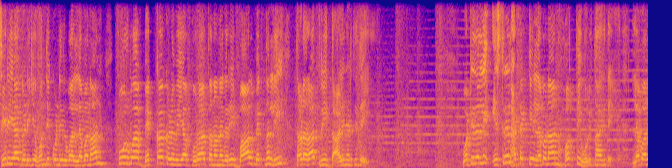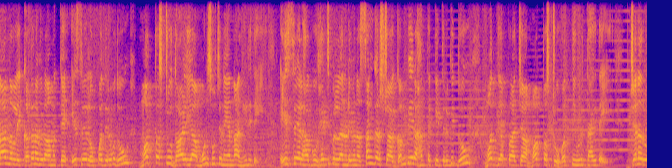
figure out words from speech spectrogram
ಸಿರಿಯಾ ಗಡಿಗೆ ಹೊಂದಿಕೊಂಡಿರುವ ಲೆಬನಾನ್ ಪೂರ್ವ ಬೆಕ್ಕ ಕಣಿವೆಯ ಪುರಾತನ ನಗರಿ ಬಾಲ್ ಬೆಕ್ನಲ್ಲಿ ತಡರಾತ್ರಿ ದಾಳಿ ನಡೆದಿದೆ. ಒಟ್ಟಿನಲ್ಲಿ ಇಸ್ರೇಲ್ ಹಠಕ್ಕೆ ಲೆಬನಾನ್ ಹೊತ್ತಿ ಉರಿತಾ ಇದೆ ಲೆಬನಾನ್ನಲ್ಲಿ ಕದನ ವಿರಾಮಕ್ಕೆ ಇಸ್ರೇಲ್ ಒಪ್ಪದಿರುವುದು ಮತ್ತಷ್ಟು ದಾಳಿಯ ಮುನ್ಸೂಚನೆಯನ್ನ ನೀಡಿದೆ. ಇಸ್ರೇಲ್ ಹಾಗೂ ಹೆಜ್ಬಿಲ್ಲಾ ನಡುವಿನ ಸಂಘರ್ಷ ಗಂಭೀರ ಹಂತಕ್ಕೆ ತಿರುಗಿದ್ದು ಮಧ್ಯಪ್ರಾಚ್ಯ ಮತ್ತಷ್ಟು ಹೊತ್ತಿ ಉರಿತಾಗಿದೆ ಜನರು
